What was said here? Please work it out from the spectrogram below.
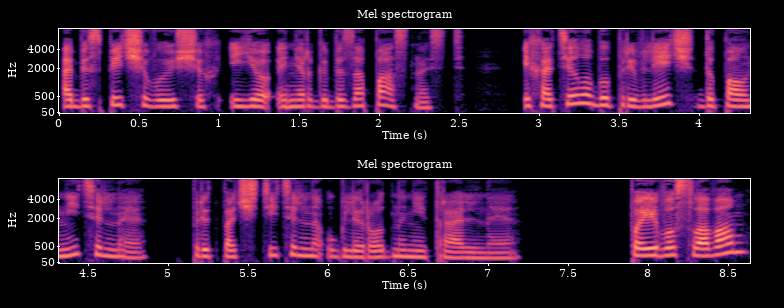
обеспечивающих ее энергобезопасность, и хотела бы привлечь дополнительные, предпочтительно углеродно-нейтральные. По его словам,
